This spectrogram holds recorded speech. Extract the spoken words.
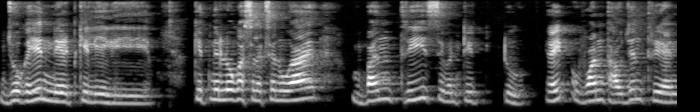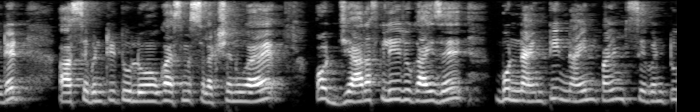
जो गई है नेट के लिए गई है। कितने लोगों का सिलेक्शन हुआ है? One three seventy two right one thousand three hundred seventy two लोगों का इसमें सिलेक्शन हुआ है। और जे के लिए जो गाइज़ है, वो 99.72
